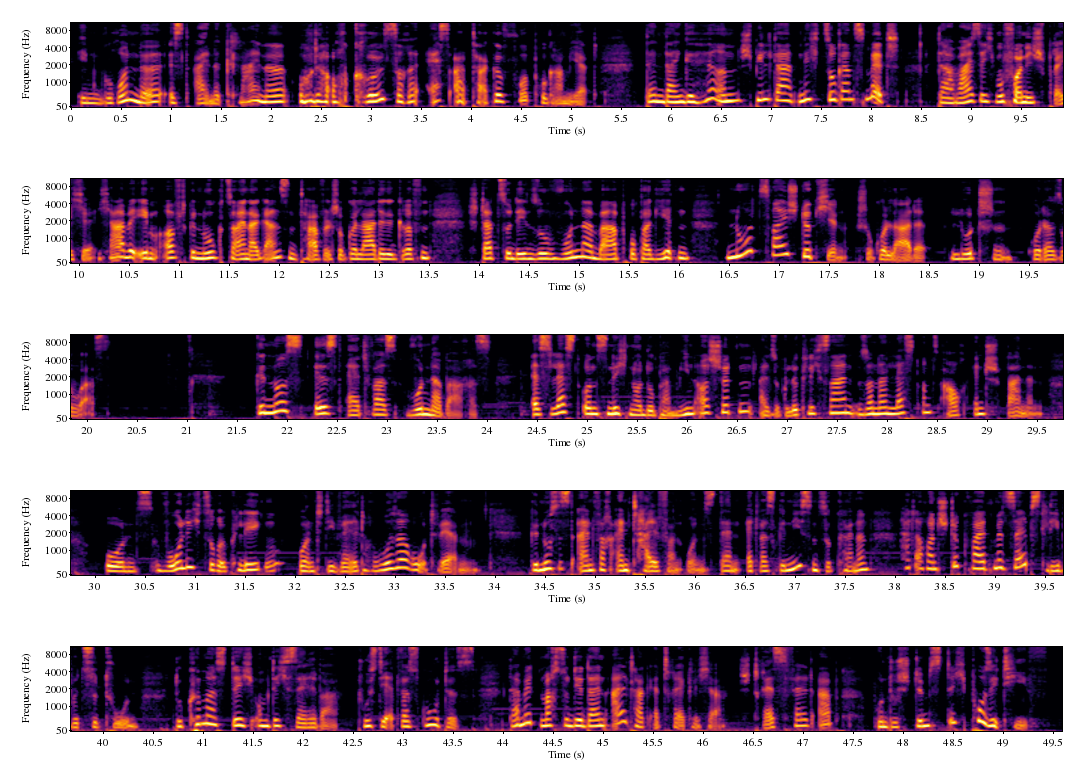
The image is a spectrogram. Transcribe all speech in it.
Im Grunde ist eine kleine oder auch größere Essattacke vorprogrammiert. Denn dein Gehirn spielt da nicht so ganz mit. Da weiß ich, wovon ich spreche. Ich habe eben oft genug zu einer ganzen Tafel Schokolade gegriffen, statt zu den so wunderbar propagierten nur zwei Stückchen Schokolade, Lutschen oder sowas. Genuss ist etwas Wunderbares. Es lässt uns nicht nur Dopamin ausschütten, also glücklich sein, sondern lässt uns auch entspannen uns wohlig zurücklegen und die Welt rosarot werden. Genuss ist einfach ein Teil von uns, denn etwas genießen zu können, hat auch ein Stück weit mit Selbstliebe zu tun. Du kümmerst dich um dich selber, tust dir etwas Gutes. Damit machst du dir deinen Alltag erträglicher. Stress fällt ab und du stimmst dich positiv.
